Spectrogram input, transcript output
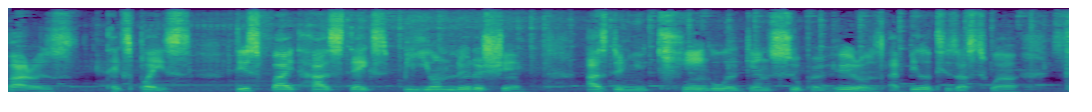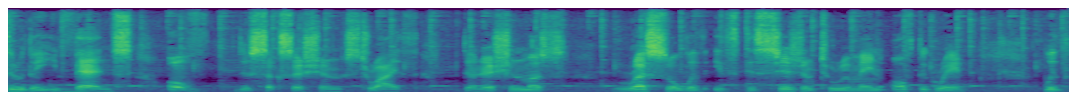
battles takes place this fight has stakes beyond leadership, as the new king will gain superheroes' abilities as well through the events of the succession strife. The nation must wrestle with its decision to remain off the grid with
